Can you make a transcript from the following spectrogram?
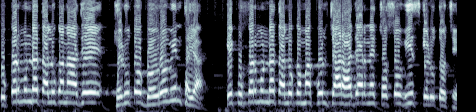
કુકરમુંડા તાલુકાના આજે ખેડૂતો ગૌરવીન થયા કે કુકરમુંડા તાલુકામાં કુલ ચાર હજાર ને છસો વીસ ખેડૂતો છે.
